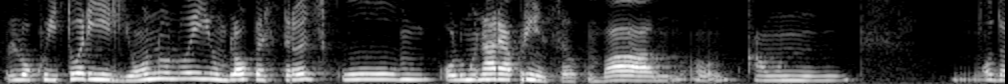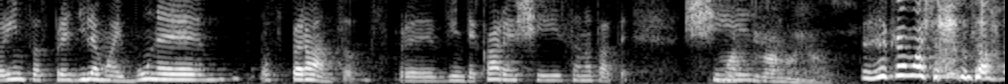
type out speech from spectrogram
locuitorii Lionului umblau pe străzi cu o lumânare aprinsă, cumva uh, ca un, o dorință spre zile mai bune, o speranță spre vindecare și sănătate. Și Cum ar fi la noi azi. Cam așa, da.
